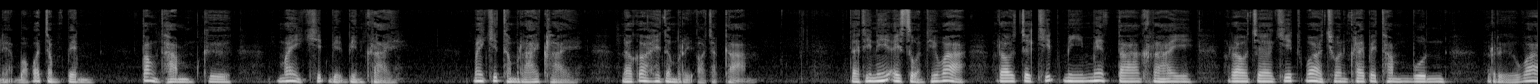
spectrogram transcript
เนี่ยบอกว่าจำเป็นต้องทำคือไม่คิดเบียดเบียนใคร ไม่คิดทำร้ายใคร แล้วก็ให้ดำริออกจากกาม แต่ทีนี้ไอ้ส่วนที่ว่า เราจะคิดมีเมตตาใคร เราจะคิดว่าชวนใครไปทำบุญ หรือว่า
